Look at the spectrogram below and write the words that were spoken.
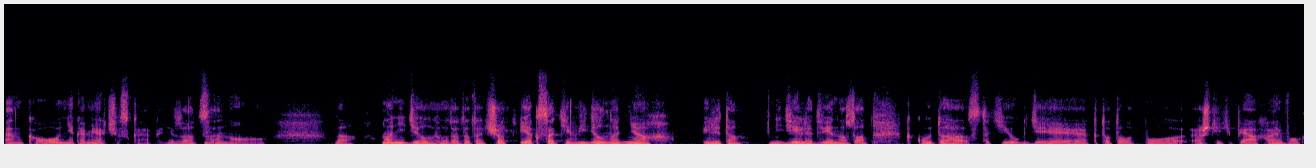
НКО, некоммерческая организация, mm-hmm. но да, но они делают вот этот отчет. Я, кстати, видел на днях или там недели две назад какую-то статью, где кто-то вот по HTTP архиву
